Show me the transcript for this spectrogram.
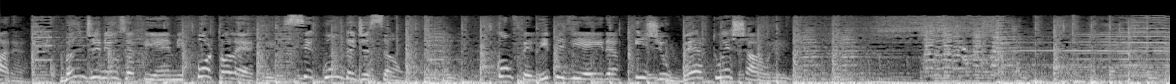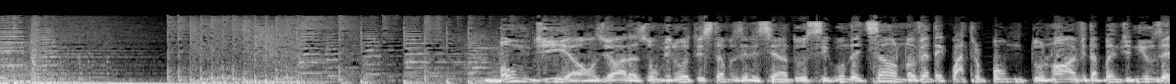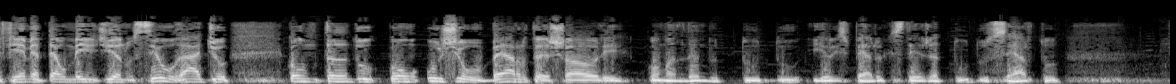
agora. Band News FM Porto Alegre, segunda edição. Com Felipe Vieira e Gilberto Echauri. Bom dia, 11 horas, 1 minuto. Estamos iniciando a segunda edição, 94.9 da Band News FM até o meio-dia no seu rádio, contando com o Gilberto Echauri comandando tudo e eu espero que esteja tudo certo.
